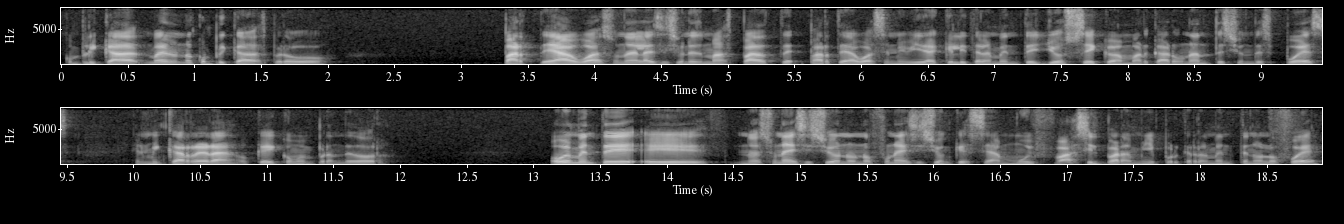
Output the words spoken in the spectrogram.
complicadas, bueno, no complicadas, pero parte aguas, una de las decisiones más parte, parte aguas en mi vida que literalmente yo sé que va a marcar un antes y un después en mi carrera, ok, como emprendedor. Obviamente eh, no es una decisión o no fue una decisión que sea muy fácil para mí porque realmente no lo fue.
